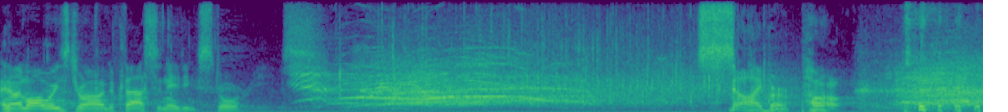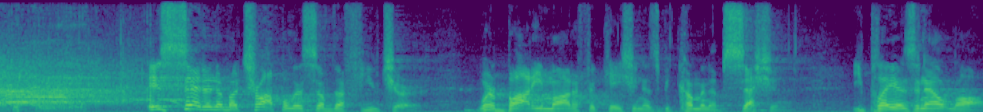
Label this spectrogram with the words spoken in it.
And I'm always drawn to fascinating stories. Cyberpunk is set in a metropolis of the future where body modification has become an obsession. You play as an outlaw,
